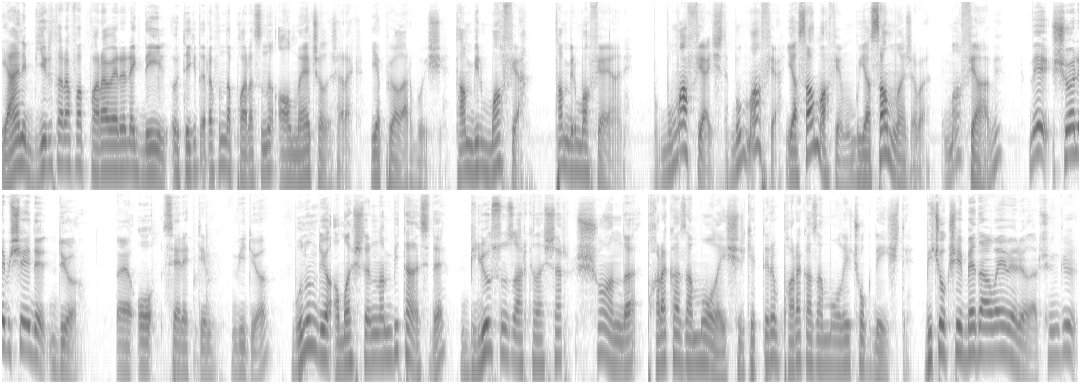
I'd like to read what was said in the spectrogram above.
Yani bir tarafa para vererek değil, öteki tarafın da parasını almaya çalışarak yapıyorlar bu işi. Tam bir mafya. Tam bir mafya yani. Bu, bu mafya işte. Bu mafya. Yasal mafya mı? Bu yasal mı acaba? E, mafya abi. Ve şöyle bir şey de diyor e, o seyrettiğim video. Bunun diyor amaçlarından bir tanesi de biliyorsunuz arkadaşlar şu anda para kazanma olayı, şirketlerin para kazanma olayı çok değişti. Birçok şey bedavaya veriyorlar. Çünkü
